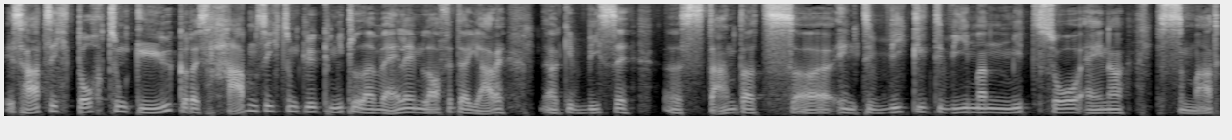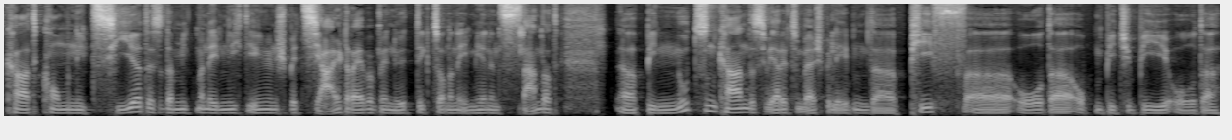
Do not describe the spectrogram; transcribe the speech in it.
Es hat sich doch zum Glück oder es haben sich zum Glück mittlerweile im Laufe der Jahre äh, gewisse Standards äh, entwickelt, wie man mit so einer Smartcard kommuniziert, also damit man eben nicht irgendeinen Spezialtreiber benötigt, sondern eben hier einen Standard äh, benutzen kann. Das wäre zum Beispiel eben der PIF oder OpenBGB oder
